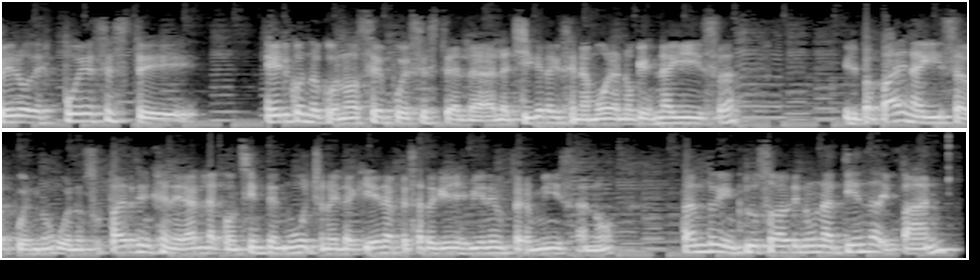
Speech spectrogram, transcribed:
Pero después, este, él cuando conoce, pues, este, a la, la chica a la que se enamora, ¿no? Que es Nagisa, el papá de Nagisa, pues, ¿no? Bueno, sus padres en general la consienten mucho, ¿no? Y la quieren a pesar de que ella es bien enfermiza, ¿no? Tanto que incluso abren una tienda de pan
